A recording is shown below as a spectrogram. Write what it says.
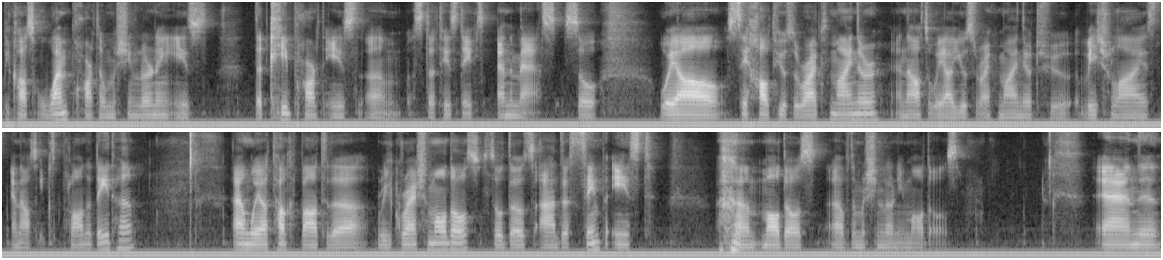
because one part of machine learning is the key part is um, statistics and math. So we'll see how to use RapidMiner and also we'll use RapidMiner to visualize and also explore the data. And we'll talk about the regression models. So those are the simplest models of the machine learning models. And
